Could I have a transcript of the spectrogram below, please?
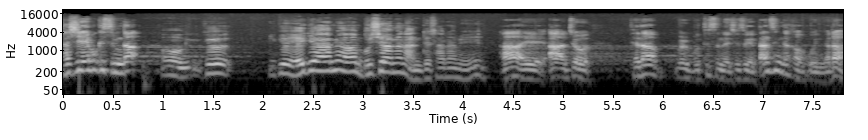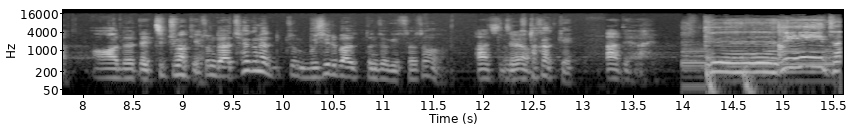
다시 해보겠습니다. 어, 그, 이게 얘기하면 무시하면 안 돼, 사람이. 아, 예. 아, 저 대답을 못했었네. 죄송해요. 딴 생각하고 있느라. 아, 네. 네, 집중할게요. 좀 내가 최근에 좀 무시를 받았던 적이 있어서 아, 좀 진짜요? 부탁할게. 아, 네. 아, 그리다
